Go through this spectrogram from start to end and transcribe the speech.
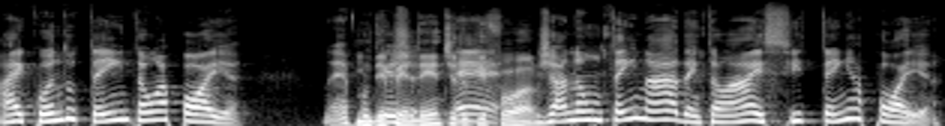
Ah, e quando tem, então apoia. Né? Independente já, do é, que for. Já não tem nada, então, ah, se tem, apoia.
